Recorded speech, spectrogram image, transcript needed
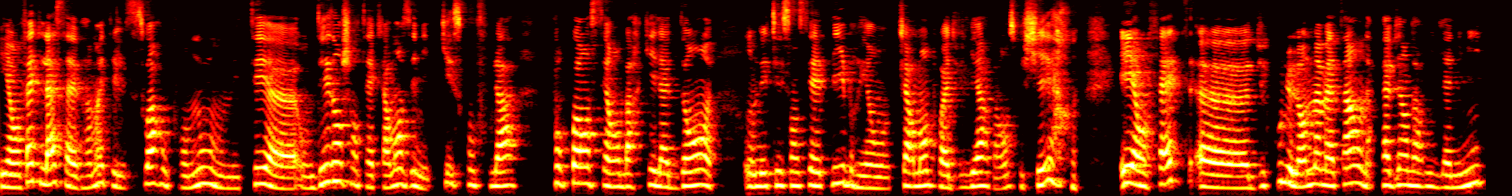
Et en fait, là, ça a vraiment été le soir où pour nous, on était, euh, on désenchantait. Clairement, on se disait, mais qu'est-ce qu'on fout là? Pourquoi on s'est embarqué là-dedans? On était censé être libre et on, clairement, pour être vulgaire, bah, on se fait chier. Et en fait, du coup, le lendemain matin, on n'a pas bien dormi de la nuit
